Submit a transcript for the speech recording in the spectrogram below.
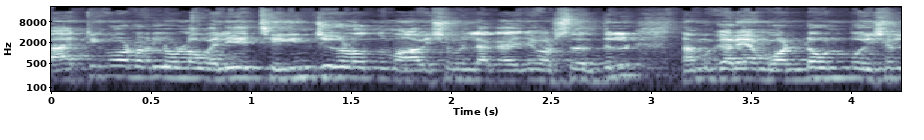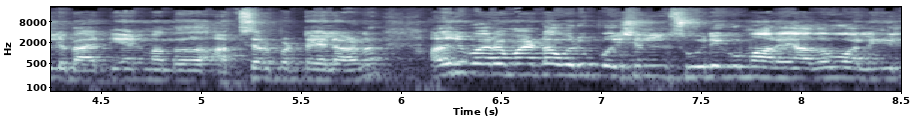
ബാറ്റിംഗ് ഓർഡറിലുള്ള വലിയ ചേഞ്ചുകളൊന്നും ആവശ്യമില്ല. കഴിഞ്ഞ വർഷത്തിൽ നമുക്കറിയാം വൺ ഡൗൺ പൊസിഷനിൽ ബാറ്റ് ചെയ്യാൻ വന്നത് അക്ഷർ പട്ടേലാണ്. അതിന് ആ ഒരു പൊസിഷനിൽ സൂര്യകുമാർ യാദവോ അല്ലെങ്കിൽ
